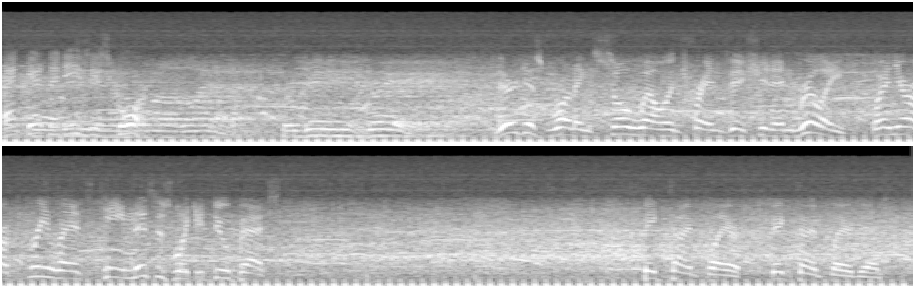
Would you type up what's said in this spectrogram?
and getting an easy score. They're just running so well in transition, and really, when you're a freelance team, this is what you do best. Big-time player, big-time player, Dan.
